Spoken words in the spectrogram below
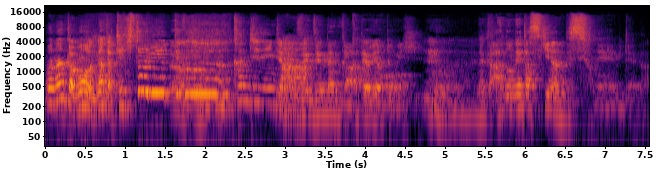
まあなんかもうなんか適当に言ってく感じでいいんじゃない、うん。全然なんか。偏り合ってもいいし。うん。なんかあのネタ好きなんですよねみたいな。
